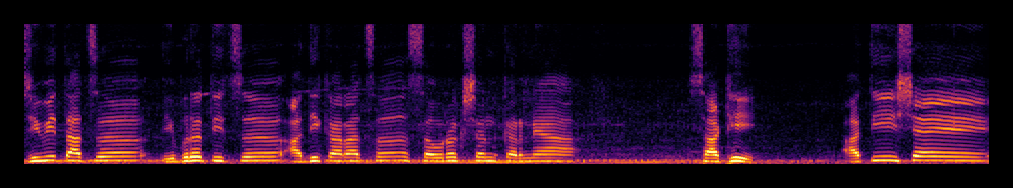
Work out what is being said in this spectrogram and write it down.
जीविताचं इब्रतीचं अधिकाराचं संरक्षण करण्या साठी अतिशय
